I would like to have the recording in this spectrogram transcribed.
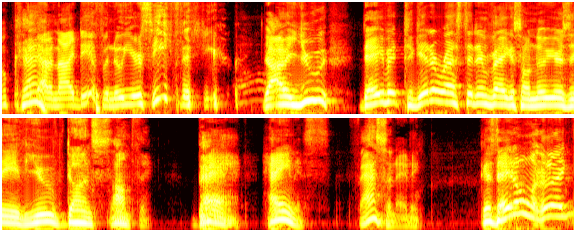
Okay. I Got an idea for New Year's Eve this year. Yeah, I mean, you, David, to get arrested in Vegas on New Year's Eve, you've done something bad, heinous. Fascinating. Because they don't want, like,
